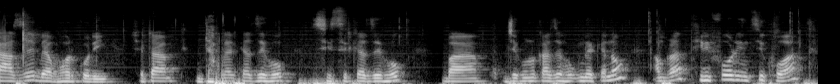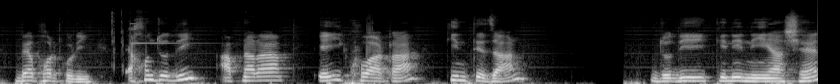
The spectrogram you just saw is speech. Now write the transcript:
কাজে ব্যবহার করি। সেটা ঢালাইয়ের কাজে হোক, সিসির কাজে হোক বা যে কোনো কাজে হোক না কেন আমরা থ্রি ফোর ইঞ্চি খোয়া ব্যবহার করি। এখন যদি আপনারা এই খোয়াটা কিনতে যান, যদি কিনে নিয়ে আসেন,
